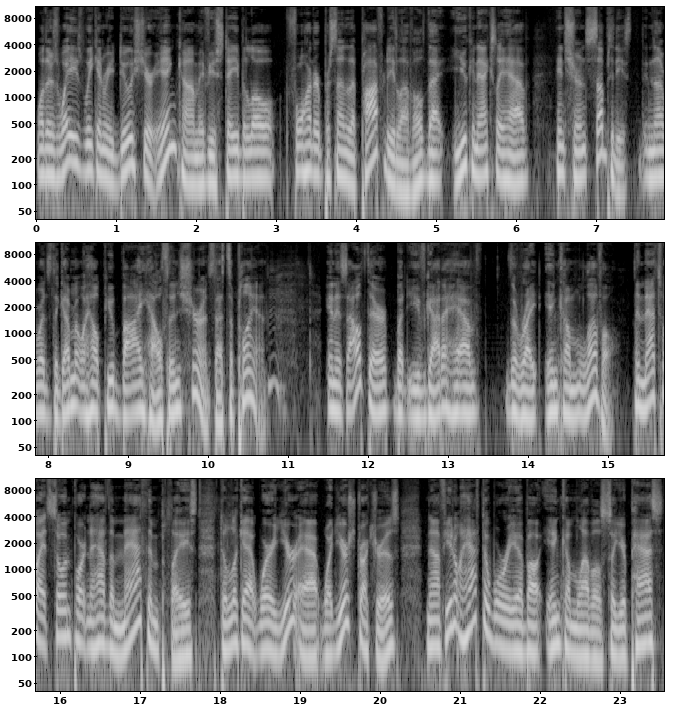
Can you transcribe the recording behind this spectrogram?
Well, there's ways we can reduce your income if you stay below 400% of the poverty level that you can actually have insurance subsidies. In other words, the government will help you buy health insurance. That's a plan. Hmm. And it's out there, but you've got to have the right income level. And that's why it's so important to have the math in place to look at where you're at, what your structure is. Now, if you don't have to worry about income levels, so you're past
